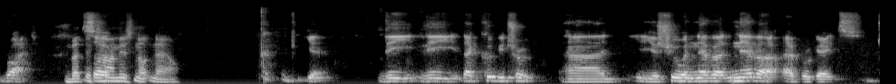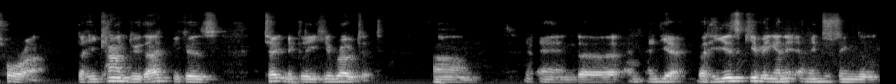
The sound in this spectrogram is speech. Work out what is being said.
Right. But the so, time is not now. Yeah, the the that could be true. Uh, Yeshua never never abrogates Torah. That he can't do that because technically he wrote it. Um, yeah. And, uh, and, and yeah, but he is giving an, an interesting little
